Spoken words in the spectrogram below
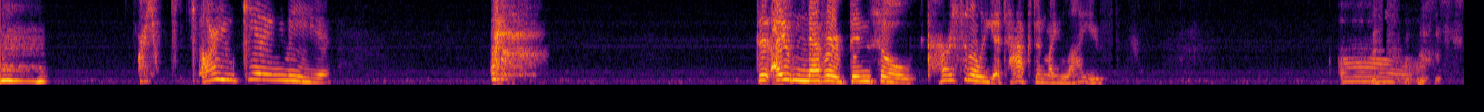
Are you are you kidding me? that I've never been so personally attacked in my life. Oh. This, this is.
